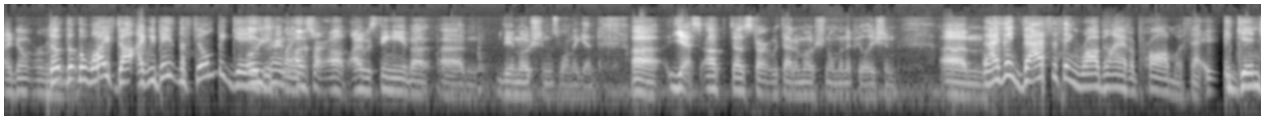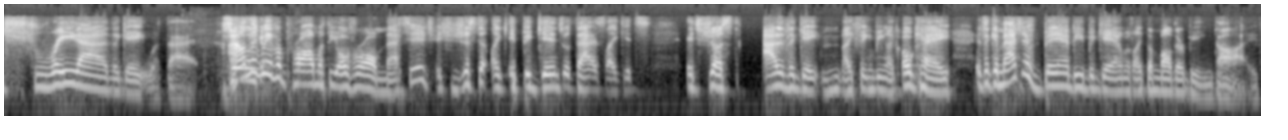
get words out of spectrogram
I don't remember. The, the, the wife died. Like we basically the film begins. Oh, you're talking. like, oh, sorry. Up. I was thinking about um, the emotions one again. Uh, yes, up does start with that emotional manipulation. Um, And I think that's the thing Rob and I have a problem with that. It begins straight out of the gate with that. So, I don't like- think we have a problem with the overall message. It's just that like it begins with that. It's like it's it's just out of the gate, like thing being like, okay, it's like imagine if Bambi began with like the mother being died.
